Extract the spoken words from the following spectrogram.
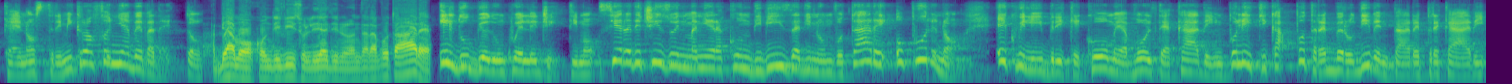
che ai nostri microfoni aveva detto Abbiamo condiviso l'idea di non andare a votare. Il dubbio dunque è legittimo. Si era deciso in maniera condivisa di non votare oppure no? Equilibri che, come a volte accade in politica, potrebbero diventare precari.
